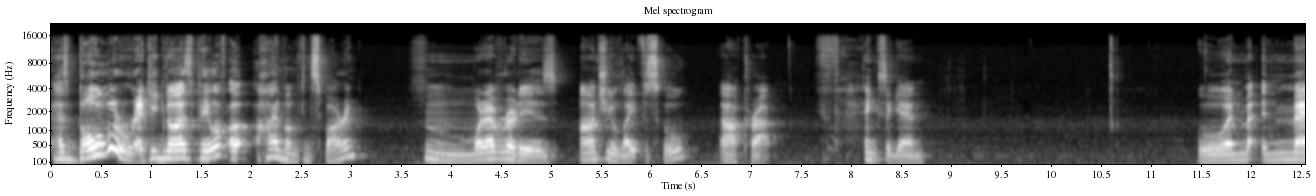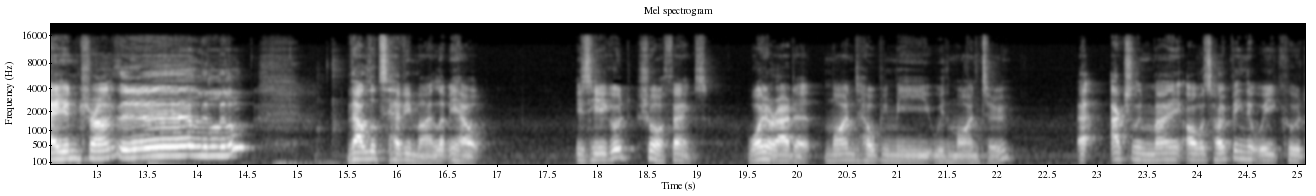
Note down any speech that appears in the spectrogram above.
has Bulma recognized Pilaf? Uh, hi, Mum, conspiring? Hmm, whatever it is, aren't you late for school? Ah, oh, crap. Thanks again. Ooh, and, Ma and May and Trunks, uh, little, little. That looks heavy, mate. Let me help. Is here good? Sure, thanks. While you're at it, mind helping me with mine too? Uh, actually, May, I was hoping that we could...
